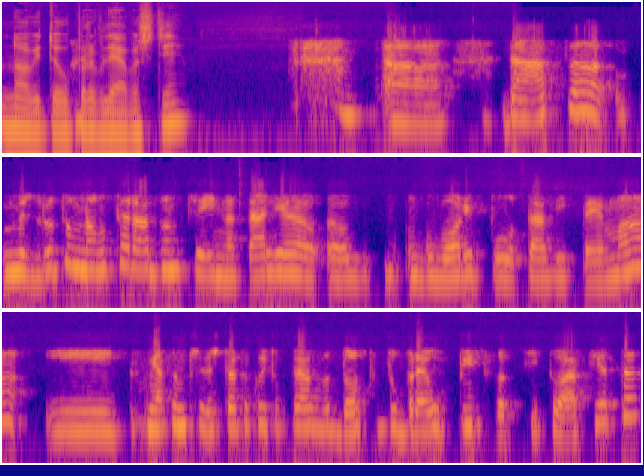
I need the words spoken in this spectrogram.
новите управляващи. А, да, аз между другото много се радвам, че и Наталия а, говори по тази тема и смятам, че нещата, които казват, доста добре описват ситуацията.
